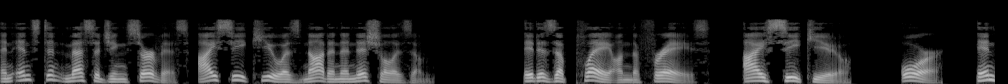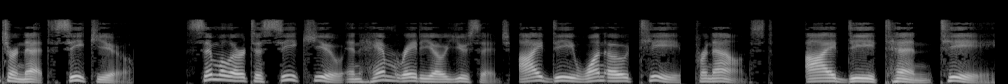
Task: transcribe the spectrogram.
an instant messaging service, ICQ is not an initialism. It is a play on the phrase, ICQ, or Internet CQ. Similar to CQ in ham radio usage, ID10T, pronounced ID10T,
